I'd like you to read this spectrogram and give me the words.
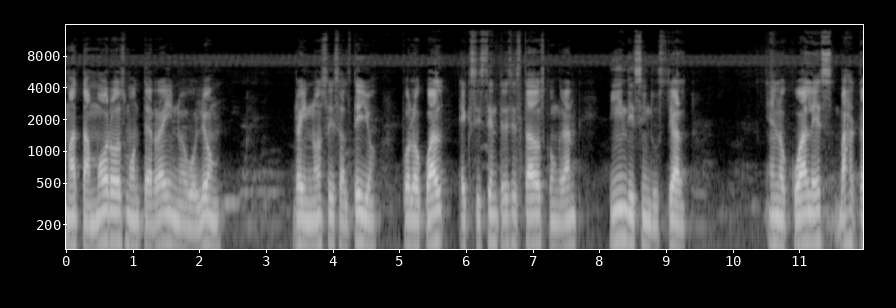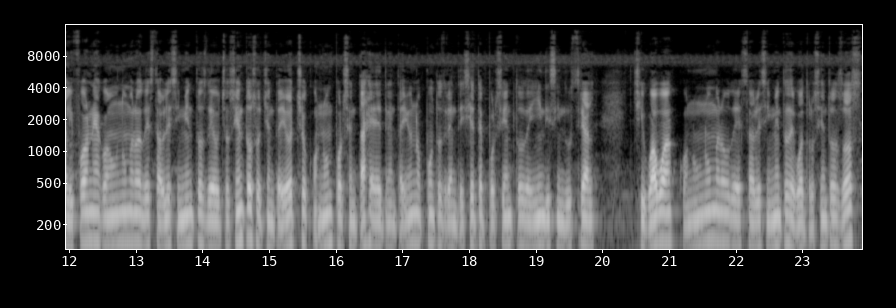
Matamoros, Monterrey Nuevo León, Reynosa y Saltillo, por lo cual existen tres estados con gran índice industrial, en lo cual es Baja California con un número de establecimientos de 888 con un porcentaje de 31.37% de índice industrial, Chihuahua con un número de establecimientos de 402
